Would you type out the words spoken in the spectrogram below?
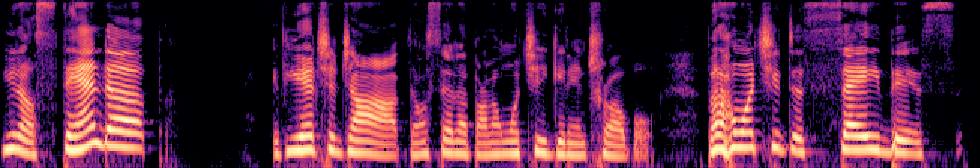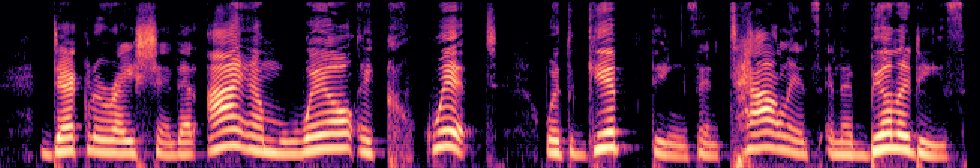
you know, stand up. If you're at your job, don't stand up. I don't want you to get in trouble. But I want you to say this declaration that I am well equipped with giftings and talents and abilities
